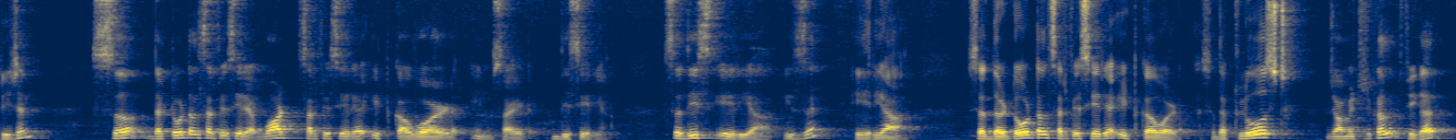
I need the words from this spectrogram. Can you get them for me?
region. So, the total surface area, what surface area it covered inside this area. So, this area is a area. So, the total surface area it covered. So, the closed geometrical figure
